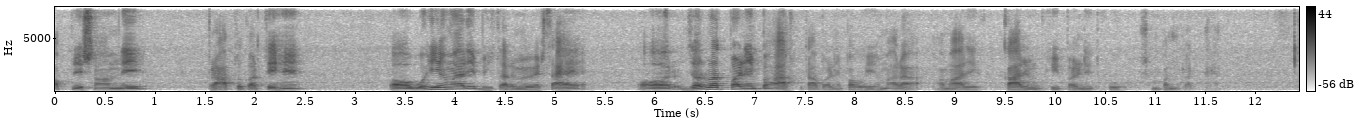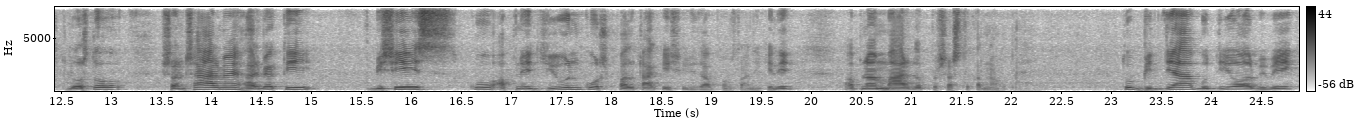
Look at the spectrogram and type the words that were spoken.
अपने सामने प्राप्त करते हैं और वही हमारे भीतर में व्यवस्था है और ज़रूरत पड़ने पर, आवश्यकता पड़ने पर वही हमारा, हमारे कार्यों की परिणति को संपन्न करता है। दोस्तों, संसार में हर व्यक्ति विशेष को अपने जीवन को सफलता की तक पहुँचाने के लिए अपना मार्ग प्रशस्त करना होता है। तो विद्या, बुद्धि और विवेक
